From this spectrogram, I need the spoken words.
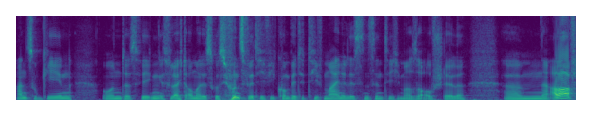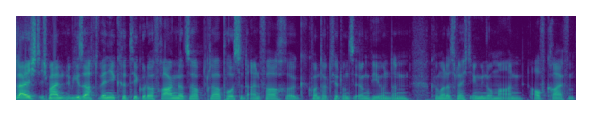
anzugehen und deswegen ist vielleicht auch mal diskussionswürdig, wie kompetitiv meine Listen sind, die ich immer so aufstelle. Ähm, na, aber vielleicht, ich meine, wie gesagt, wenn ihr Kritik oder Fragen dazu habt, klar, postet einfach, äh, kontaktiert uns irgendwie und dann können wir das vielleicht irgendwie nochmal aufgreifen.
